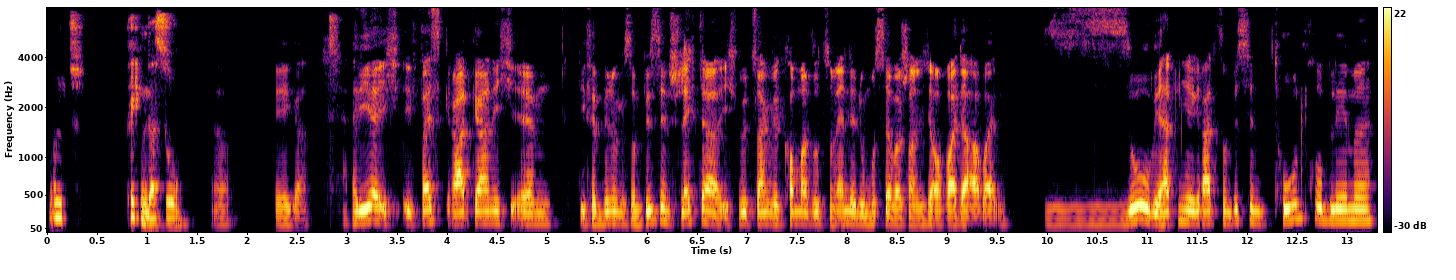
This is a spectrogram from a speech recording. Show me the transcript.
und picken das so. Ja, mega. Hier, ich, ich weiß gerade gar nicht, ähm, die Verbindung ist so ein bisschen schlechter. Ich würde sagen, wir kommen mal so zum Ende. Du musst ja wahrscheinlich auch weiterarbeiten. So, wir hatten hier gerade so ein bisschen Tonprobleme.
